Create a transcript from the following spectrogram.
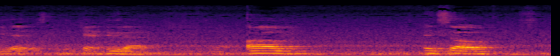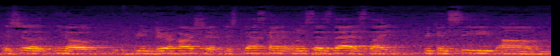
he is. He can't do that. Um, and so it's just, you know, we endure hardship, it's, that's kind of, when it says that, it's like you can see um,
